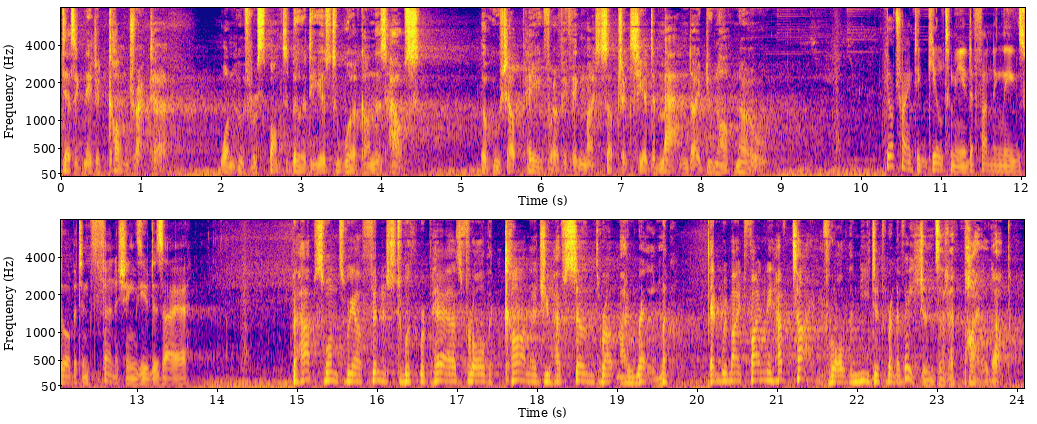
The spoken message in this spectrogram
designated contractor, one whose responsibility is to work on this house. Though who shall pay for everything my subjects here demand, I do not know. You're trying to guilt me into funding the exorbitant furnishings you desire. Perhaps once we are finished with repairs for all the carnage you have sown throughout my realm, then we might finally have time for all the needed renovations that have piled up.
